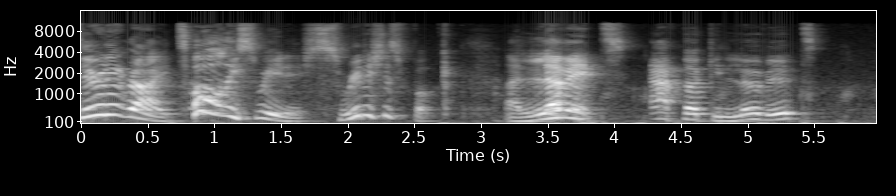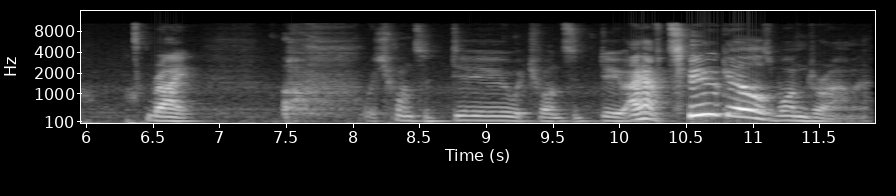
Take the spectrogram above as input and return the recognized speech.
Doing it right! Totally Swedish! Swedish as fuck. I love it! I fucking love it! Right. Oh, which one to do? Which one to do? I have two girls, one drama.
